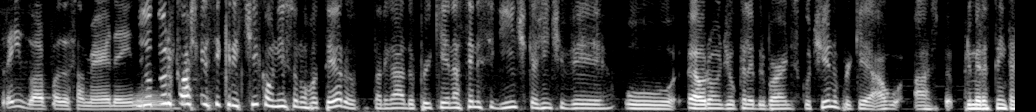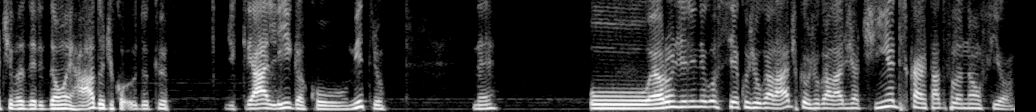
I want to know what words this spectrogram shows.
Três horas pra fazer essa merda aí. E Não... o duro que eu acho que eles se criticam nisso no roteiro, tá ligado? Porque na cena seguinte que a gente vê o Elrond e o Celebrimbor discutindo, porque as primeiras tentativas dele dão errado de, do que, de criar a liga com o Mithril, né? O Elrond ele negocia com o Gil-galad, porque o Gil-galad já tinha descartado, falando, não, fio,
